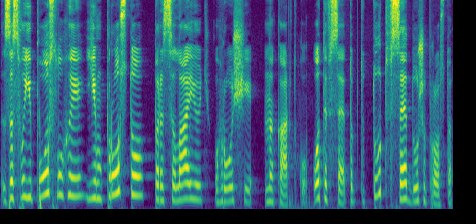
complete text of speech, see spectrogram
за свої послуги їм просто пересилають гроші на картку. От і все. Тобто тут все дуже просто.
